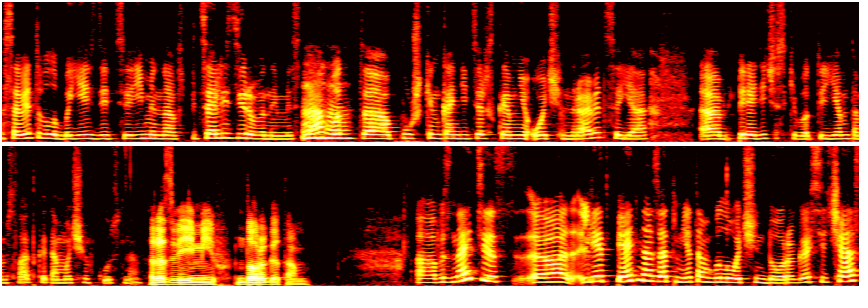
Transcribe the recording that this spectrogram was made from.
советовала бы ездить именно в специализированные места. Uh-huh. Вот а, Пушкин кондитерская мне очень нравится, я а, периодически вот ем там сладкое, там очень вкусно. Развей миф, дорого там. А, вы знаете, э, лет пять назад мне там было очень дорого. Сейчас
